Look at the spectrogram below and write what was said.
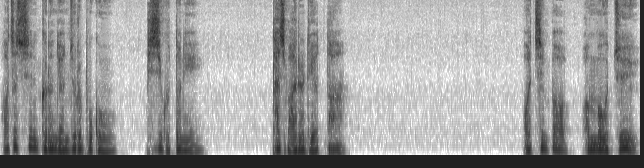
아저씨는 그런 연주를 보고 피식 웃더니 다시 말을 이었다. 아침밥 안 먹었지?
